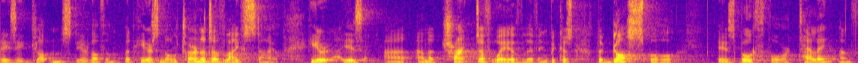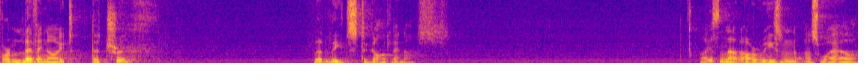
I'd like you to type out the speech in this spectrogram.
lazy gluttons, dear love them. But here's an alternative lifestyle. Here is an attractive way of living because the gospel is both for telling and for living out the truth that leads to godliness. Now, isn't that our reason as well?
